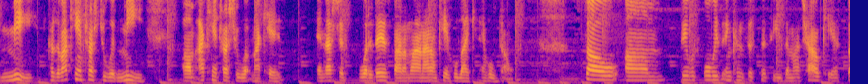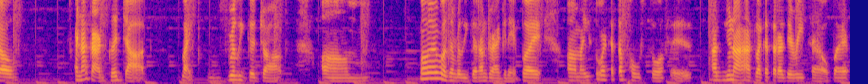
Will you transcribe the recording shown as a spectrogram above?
me. Because if I can't trust you with me, um, I can't trust you with my kid. And that's just what it is, bottom line. I don't care who like it and who don't. So, um, there was always inconsistencies in my childcare. So, and I got good jobs, like really good jobs. Um, well, it wasn't really good. I'm dragging it, but um, I used to work at the post office. I, you know, I, like I said, I did retail, but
